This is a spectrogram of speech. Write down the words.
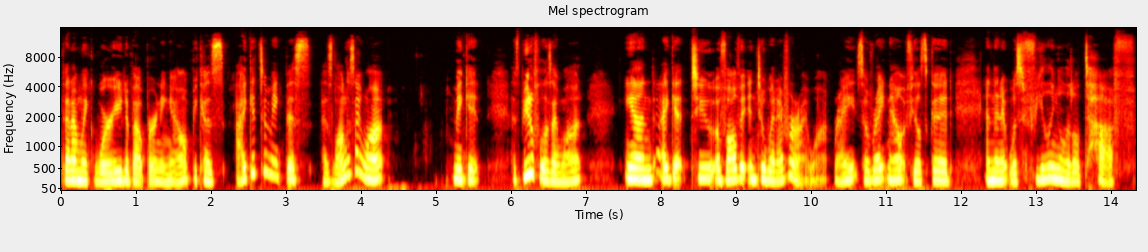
that I'm like worried about burning out because I get to make this as long as I want, make it as beautiful as I want, and I get to evolve it into whatever I want, right? So right now it feels good, and then it was feeling a little tough.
